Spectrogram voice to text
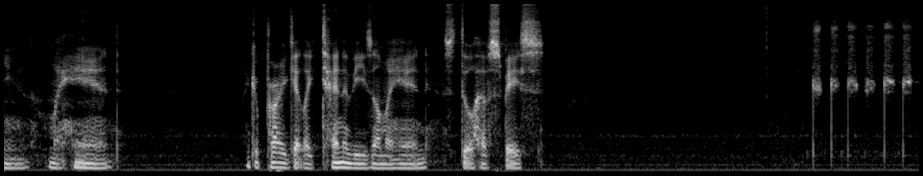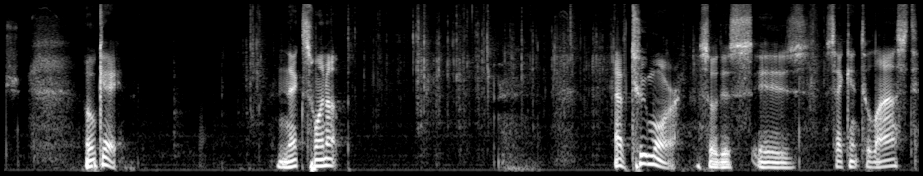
I mean, my hand. I could probably get like 10 of these on my hand, still have space. Okay. Next one up. I have two more. So this is second to last.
